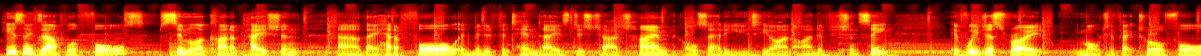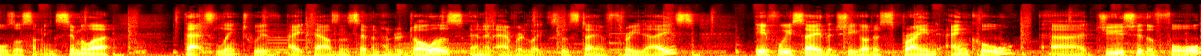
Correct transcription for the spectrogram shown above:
Here's an example of falls. Similar kind of patient. Uh, they had a fall, admitted for 10 days, discharged home, also had a UTI and iron deficiency. If we just wrote multifactorial falls or something similar, that's linked with $8,700 and an average length of stay of three days. If we say that she got a sprained ankle uh, due to the fall,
